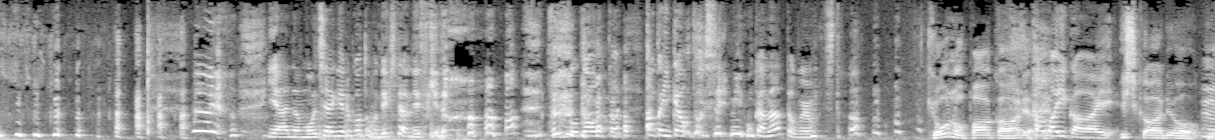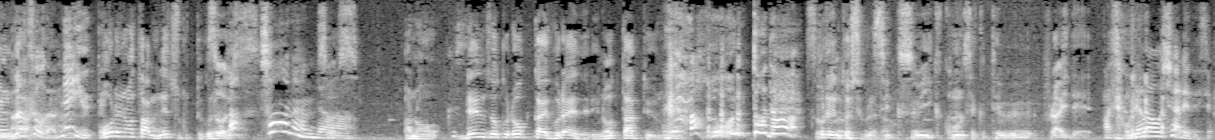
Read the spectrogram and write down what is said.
いやあの持ち上げることもできたんですけどちょっとここ落とちょっと一回落としてみようかなと思いました。今日のパーカーはあれやで。かわいいかわい。い石川遼君が、うんあそうだね言って。俺のために作ってくれた。そうですあそうなんだそうです。あの連続6回フライデーに乗ったっていうのをあ本当だ。プリントしてくれた。6 week consecutive フライデーあそれはおしゃれですよ。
